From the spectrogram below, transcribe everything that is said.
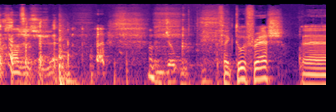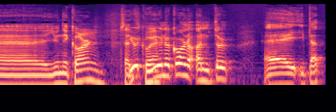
non, change de sujet. Une joke. Fait que toi, Fresh, euh, Unicorn, ça U- dit quoi? Unicorn Hunter. Euh, il pète.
